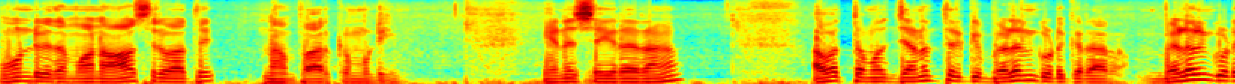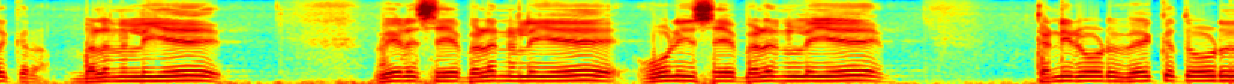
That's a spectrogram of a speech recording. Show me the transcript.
மூன்று விதமான ஆசீர்வாதத்தை நாம் பார்க்க முடியும். என்ன செய்கிறாராம்? அவர் தமது ஜனத்திற்கு பலன் கொடுக்கிறாராம். பலன் கொடுக்கிறார். பலனிலேயே வேலை செய்ய பலன் இல்லையே ஊழியம் செய்ய பலன் இல்லையே கண்ணீரோடு வேக்கத்தோடு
